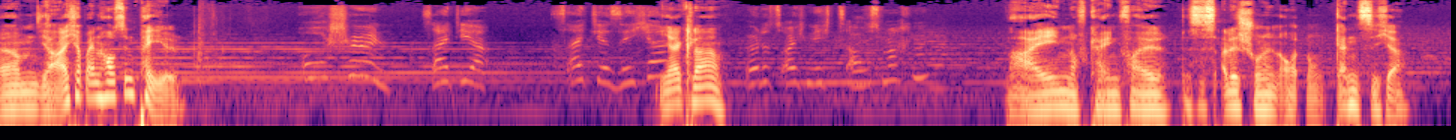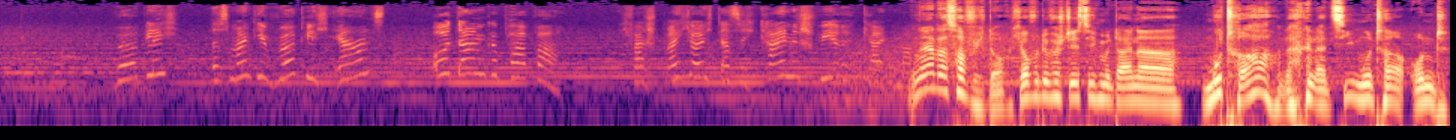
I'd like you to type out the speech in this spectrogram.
Ähm, ja, ich habe ein Haus in Pale. Ja, klar. Würde es euch nichts ausmachen? Nein, auf keinen Fall. Das ist alles schon in Ordnung. Ganz sicher. Wirklich? Das meint ihr wirklich ernst? Oh, danke, Papa. Ich verspreche euch, dass ich keine Schwierigkeiten mache. Na, das hoffe ich doch. Ich hoffe, du verstehst dich mit deiner Mutter, deiner Ziehmutter und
